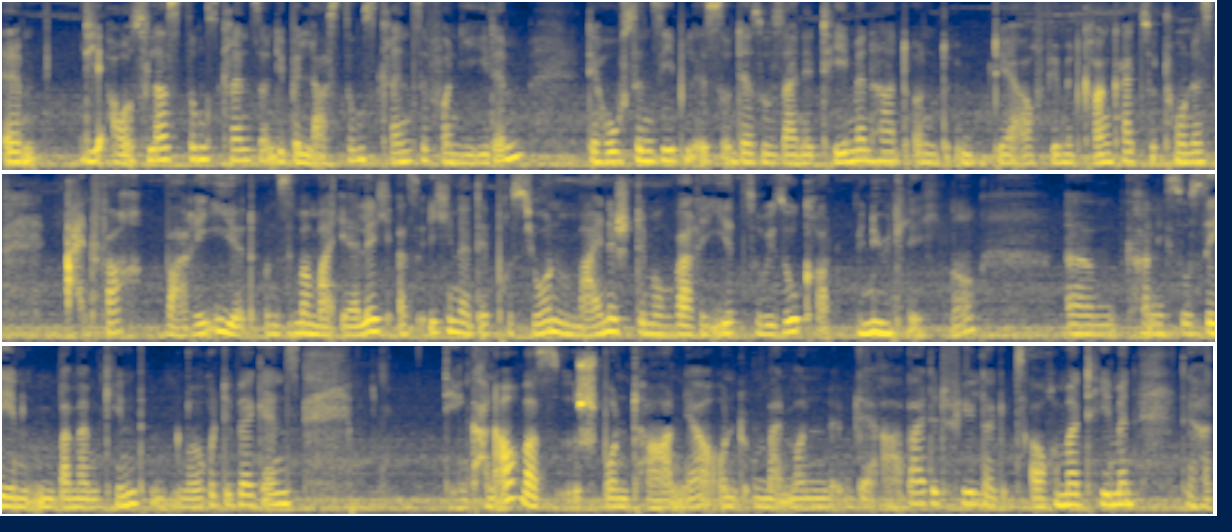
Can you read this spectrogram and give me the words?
ähm, die Auslastungsgrenze und die Belastungsgrenze von jedem, der hochsensibel ist und der so seine Themen hat und der auch viel mit Krankheit zu tun ist, einfach variiert. Und sind wir mal ehrlich, also ich in der Depression, meine Stimmung variiert sowieso gerade minütlich. Ne? Ähm, kann ich so sehen. Bei meinem Kind, Neurodivergenz, den kann auch was spontan, ja. Und mein Mann, der arbeitet viel, da gibt es auch immer Themen. Der hat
